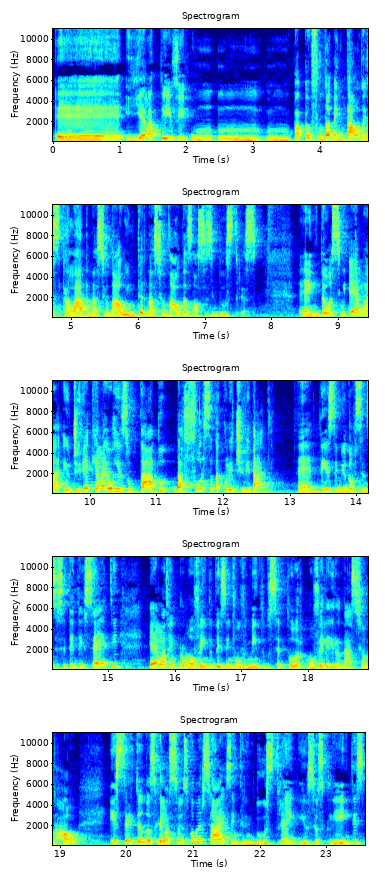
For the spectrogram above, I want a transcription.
É, e ela teve um, um, um, papel fundamental na escalada nacional e internacional das nossas indústrias. É, então, assim, ela, eu diria que ela é o resultado da força da coletividade. Né? Desde 1977, ela vem promovendo o desenvolvimento do setor moveleiro nacional, estreitando as relações comerciais entre a indústria e os seus clientes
